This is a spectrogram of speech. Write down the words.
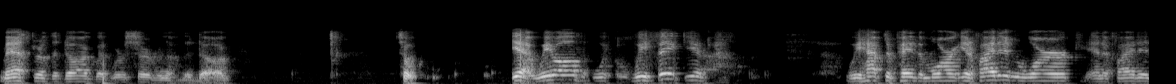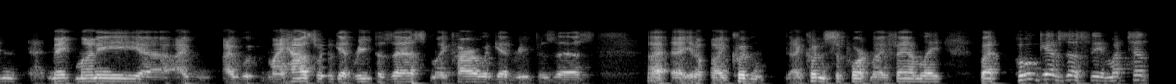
master of the dog but we're servant of the dog. So yeah, we all we, we think you know we have to pay the mortgage. If I didn't work and if I didn't make money, uh, I I would my house would get repossessed, my car would get repossessed. I, I, you know, I couldn't I couldn't support my family. But who gives us the mattah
